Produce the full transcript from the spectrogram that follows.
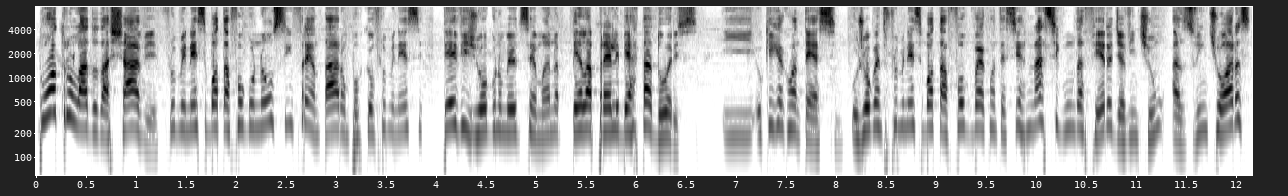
Do outro lado da chave, Fluminense e Botafogo não se enfrentaram porque o Fluminense teve jogo no meio de semana pela pré-Libertadores. E o que que acontece? O jogo entre Fluminense e Botafogo vai acontecer na segunda-feira, dia 21, às 20 horas,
